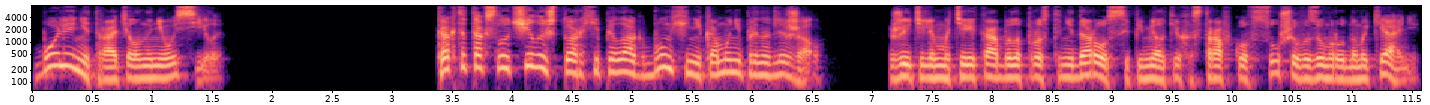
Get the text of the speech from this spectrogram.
более не тратило на него силы. Как-то так случилось, что архипелаг Бунхи никому не принадлежал. Жителям материка было просто не до россыпи мелких островков суши в Изумрудном океане.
